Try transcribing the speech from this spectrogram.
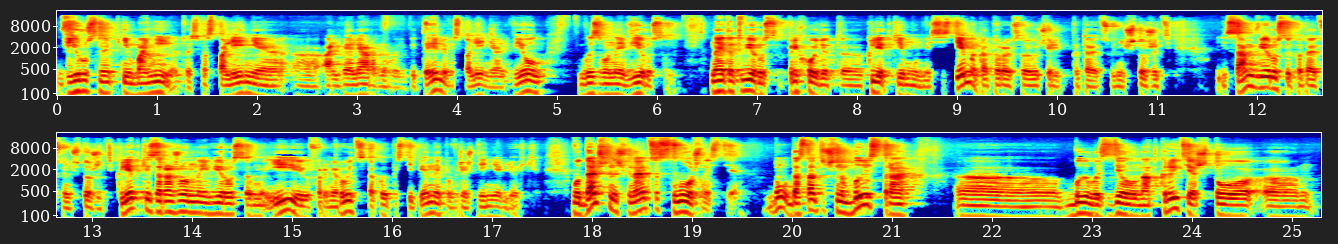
вирусная пневмония, то есть воспаление э, альвеолярного эпителия, воспаление альвеол, вызванное вирусом. На этот вирус приходят э, клетки иммунной системы, которые, в свою очередь, пытаются уничтожить и сам вирус, и пытаются уничтожить клетки, зараженные вирусом, и формируется такое постепенное повреждение легких. Вот дальше начинаются сложности. Ну, достаточно быстро э, было сделано открытие, что э,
